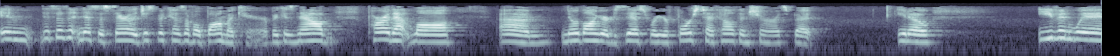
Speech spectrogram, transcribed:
in, this isn't necessarily just because of Obamacare because now part of that law um, no longer exists where you're forced to have health insurance, but you know, even when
